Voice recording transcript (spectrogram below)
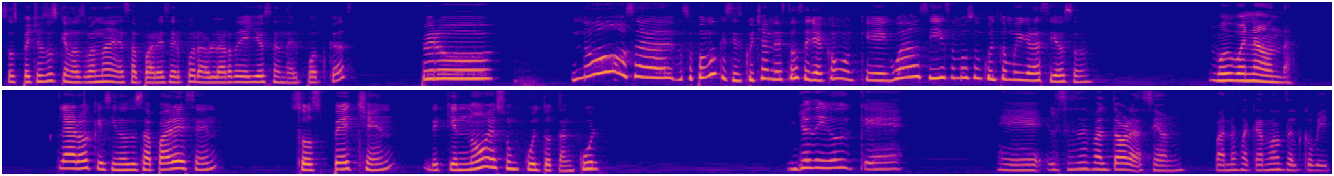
sospechosos que nos van a desaparecer por hablar de ellos en el podcast. Pero no, o sea, supongo que si escuchan esto sería como que, wow, sí, somos un culto muy gracioso. Muy buena onda. Claro que si nos desaparecen, sospechen de que no es un culto tan cool. Yo digo que eh, les hace falta oración para sacarnos del COVID.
